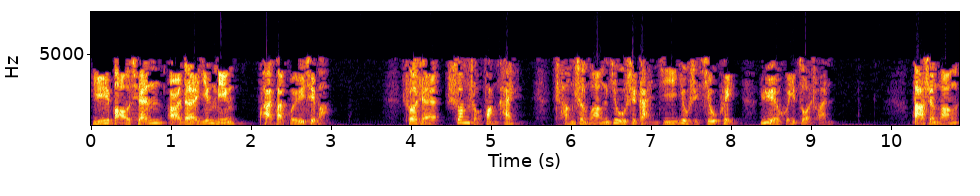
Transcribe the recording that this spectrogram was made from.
与保全尔的英名，快快回去吧。”说着，双手放开。长胜王又是感激又是羞愧，跃回坐船。大圣王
